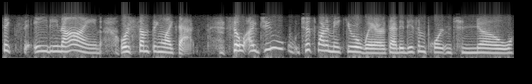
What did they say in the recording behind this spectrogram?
689 or something like that. So I do just want to make you aware that it is important to know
